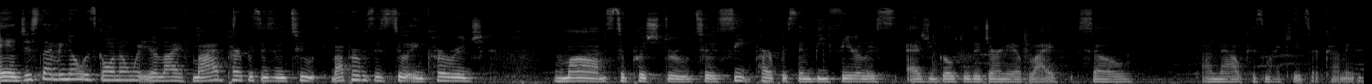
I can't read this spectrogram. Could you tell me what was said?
and just let me know what's going on with your life. My purpose is to my purpose is to encourage moms to push through, to seek purpose and be fearless as you go through the journey of life. So I'm out because my kids are coming.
